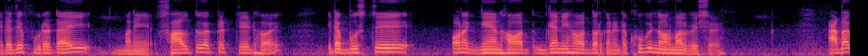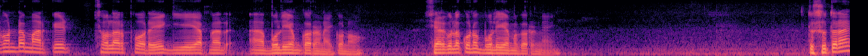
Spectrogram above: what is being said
এটা যে পুরোটাই মানে ফালতু একটা ট্রেড হয়, এটা বুঝতে অনেক জ্ঞান হওয়া, জ্ঞানী হওয়ার দরকার এটা খুবই নর্মাল বিষয়। আধা ঘণ্টা মার্কেট চলার পরে গিয়ে আপনার বলিয়াম করে নাই কোনো। শেয়ারগুলো কোনো বলিয়াম করে নাই। তো সুতরাং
